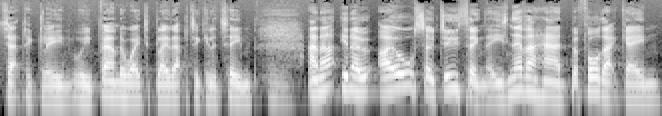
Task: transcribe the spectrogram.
tactically. We found a way to play that particular team, Mm. and I, you know, I also do think that he's never had before that game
